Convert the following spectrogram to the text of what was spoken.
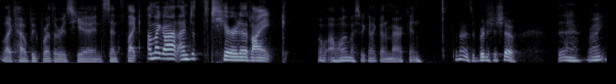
like how Big Brother is here in the sense like, oh my god, I'm just here to like. Oh, why am I speaking like an American? don't know. It's a British show. Yeah, right.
